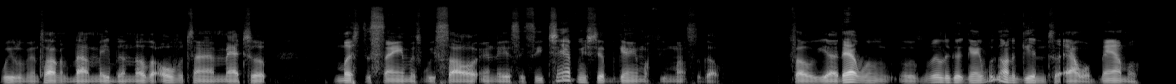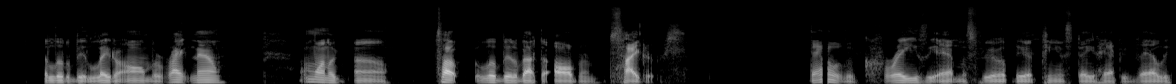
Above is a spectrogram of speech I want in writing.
we would have been talking about maybe another overtime matchup, much the same as we saw in the SEC championship game a few months ago. So yeah, that one was a really good game. We're going to get into Alabama a little bit later on, but right now, I want to uh, talk a little bit about the Auburn Tigers that was a crazy atmosphere up there at Penn State, Happy Valley.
